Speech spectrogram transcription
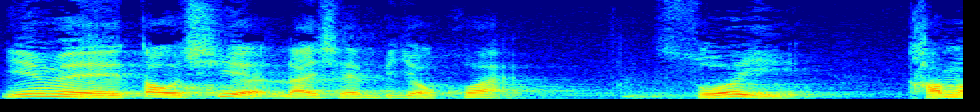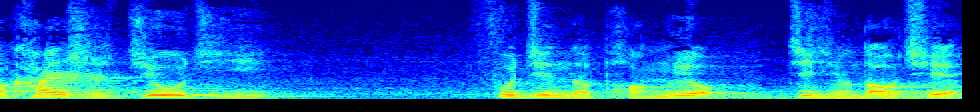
因为盗窃来钱比较快，所以他们开始纠集附近的朋友进行盗窃。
